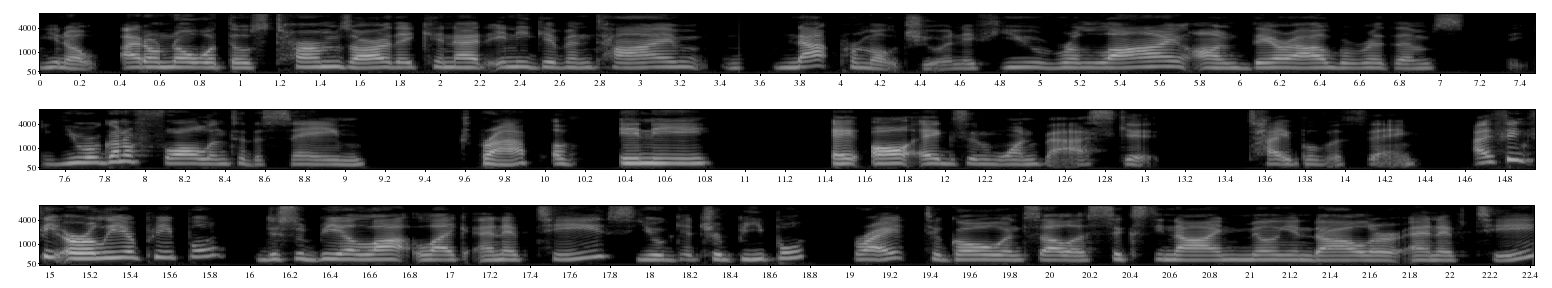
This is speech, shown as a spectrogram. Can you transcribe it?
you know, I don't know what those terms are. They can at any given time not promote you. And if you rely on their algorithms, you are going to fall into the same trap of any a, all eggs in one basket type of a thing. I think the earlier people, this would be a lot like NFTs. You'll get your people, right, to go and sell a $69 million NFT.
